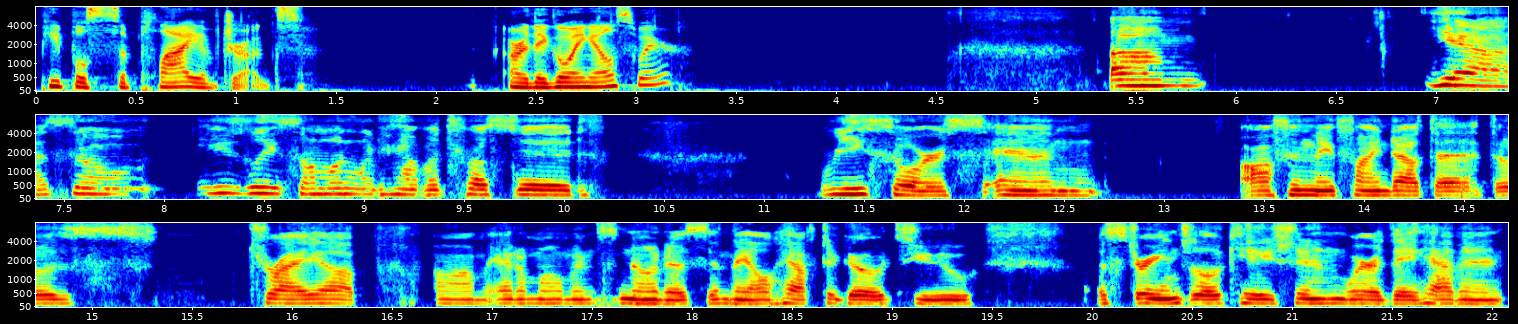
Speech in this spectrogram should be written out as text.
people's supply of drugs? Are they going elsewhere? Um, yeah, so usually someone would have a trusted resource, and often they find out that those dry up um, at a moment's notice, and they'll have to go to a strange location where they haven't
